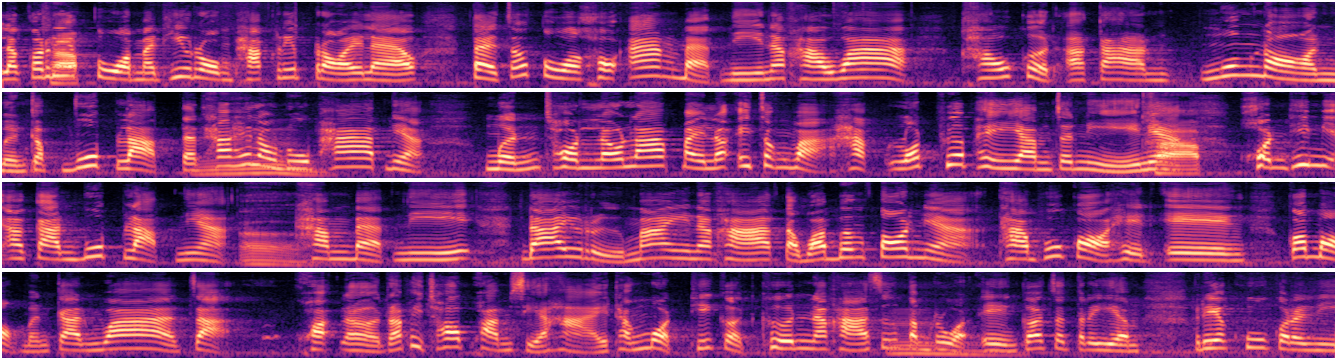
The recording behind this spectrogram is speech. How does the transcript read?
แล้วก็เรียกตัวมาที่โรงพักเรียบร้อยแล้ว แต่เจ้าตัวเขาอ้างแบบนี้นะคะว่าเขาเกิดอาการง่วงนอนเหมือนกับวูบหลับ แต่ถ้าให้เราดูภาพเนี่ยเหมือนชนแล้วลากไปแล้วไอ้จังหวะหักรถเพื่อพยายามจะหนีเนี่ยครับคนที่มีอาการวูบหลับเนี่ยเออทำแบบนี้ได้หรือไม่นะคะ แต่ว่าเบื้องต้นเนี่ยทางผู้ก่อเหตุเองก็บอกเหมือนกันว่าจะควเอ่อ รับผิดชอบความเสียหายทั้งหมดที่เกิดขึ้นนะคะ ซึ่งอืมตำรวจเองก็จะเตรียมเรียกคู่กรณี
